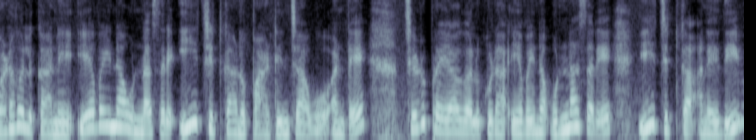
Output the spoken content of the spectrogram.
గొడవలు కానీ ఏవైనా ఉన్నా సరే ఈ చిట్కాను పాటించావు అంటే చెడు ప్రయోగాలు కూడా ఏవైనా ఉన్నా సరే ఈ చిట్కా అనేది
